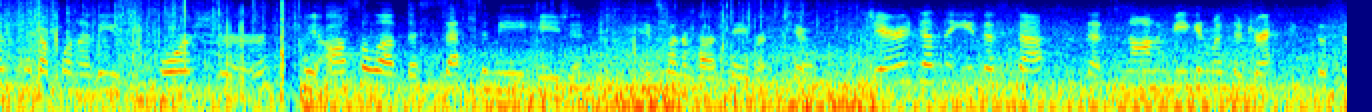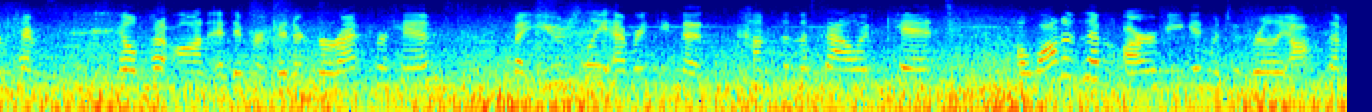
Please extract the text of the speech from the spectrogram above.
Gonna pick up one of these for sure. We also love the Sesame Asian. It's one of our favorite too. Jared doesn't eat the stuff that's non-vegan with the dressing, so sometimes he'll put on a different vinaigrette for him. But usually everything that comes in the salad kit, a lot of them are vegan, which is really awesome.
